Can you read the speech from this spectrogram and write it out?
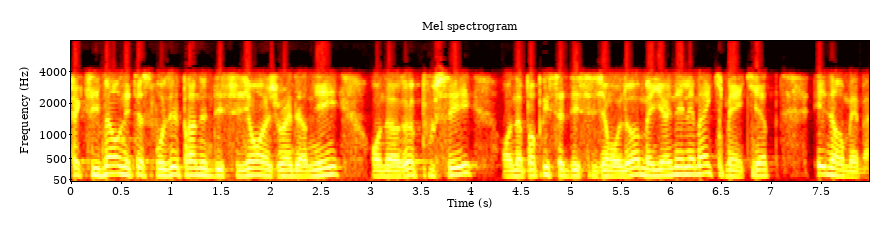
Effectivement, on était supposé prendre une décision en juin dernier. On a repoussé. On n'a pas pris cette décision-là. Mais il y a un élément qui m'inquiète énormément.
